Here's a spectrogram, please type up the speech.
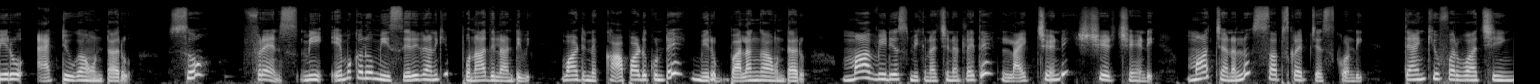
మీరు యాక్టివ్గా ఉంటారు. సో ఫ్రెండ్స్ మీ ఎముకలు మీ శరీరానికి పునాది లాంటివి. వాటిని కాపాడుకుంటే మీరు బలంగా ఉంటారు. మా వీడియోస్ మీకు నచ్చినట్లయితే లైక్ చేయండి షేర్ చేయండి. మా ఛానల్ను సబ్స్క్రైబ్ చేసుకోండి. Thank you for watching.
